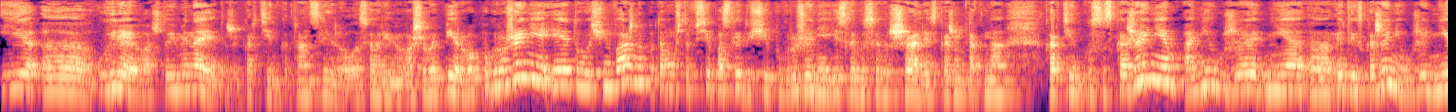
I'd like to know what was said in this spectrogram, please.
и э, уверяю вас, что именно эта же картинка транслировалась во время вашего первого погружения, и это очень важно, потому что все последующие погружения, если вы совершали, скажем так, на картинку с искажением, они уже не, э, это искажение уже не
